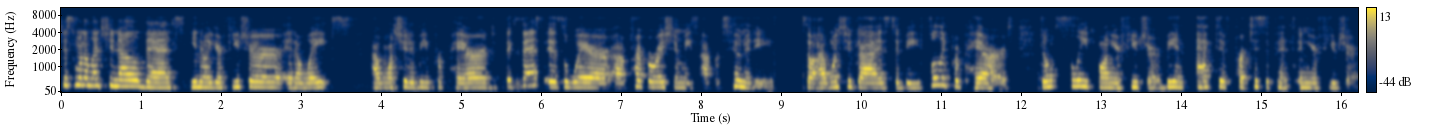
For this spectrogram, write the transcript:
Just want to let you know that, you know, your future, it awaits. I want you to be prepared. Success is where uh, preparation meets opportunity. So I want you guys to be fully prepared. Don't sleep on your future. Be an active participant in your future.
